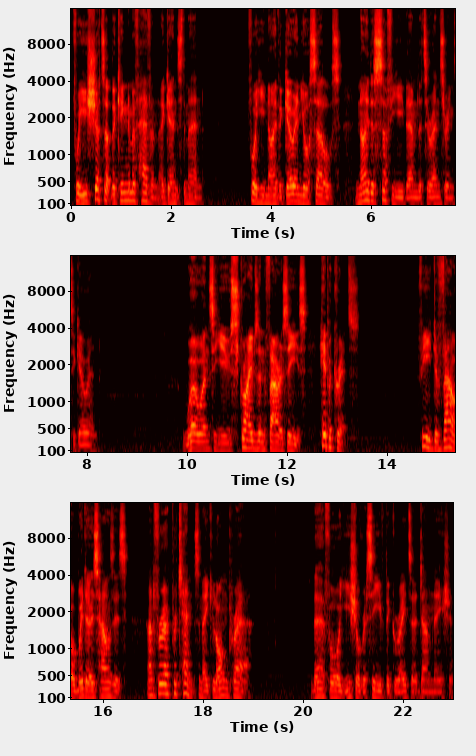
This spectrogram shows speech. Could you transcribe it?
For ye shut up the kingdom of heaven against men. For ye neither go in yourselves, neither suffer ye them that are entering to go in. Woe unto you, scribes and Pharisees, hypocrites! For ye devour widows' houses, and for a pretence make long prayer. Therefore ye shall receive the greater damnation.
